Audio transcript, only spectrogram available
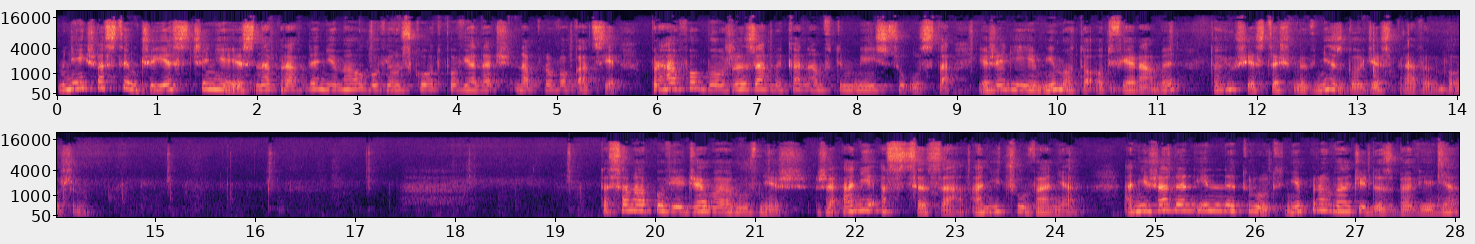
Mniejsza z tym, czy jest, czy nie jest, naprawdę nie ma obowiązku odpowiadać na prowokacje. Prawo Boże zamyka nam w tym miejscu usta. Jeżeli je mimo to otwieramy, to już jesteśmy w niezgodzie z prawem Bożym. Ta sama powiedziała również, że ani asceza, ani czuwania, ani żaden inny trud nie prowadzi do zbawienia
